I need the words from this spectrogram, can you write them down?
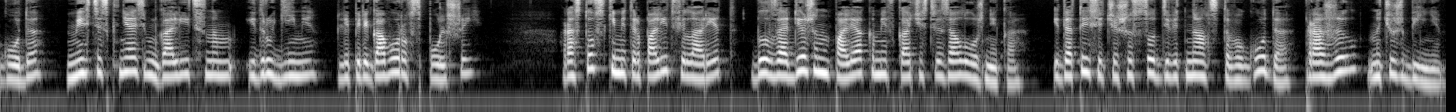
года вместе с князем Голицыным и другими для переговоров с Польшей, ростовский митрополит Филарет был задержан поляками в качестве заложника и до 1619 года прожил на чужбине.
